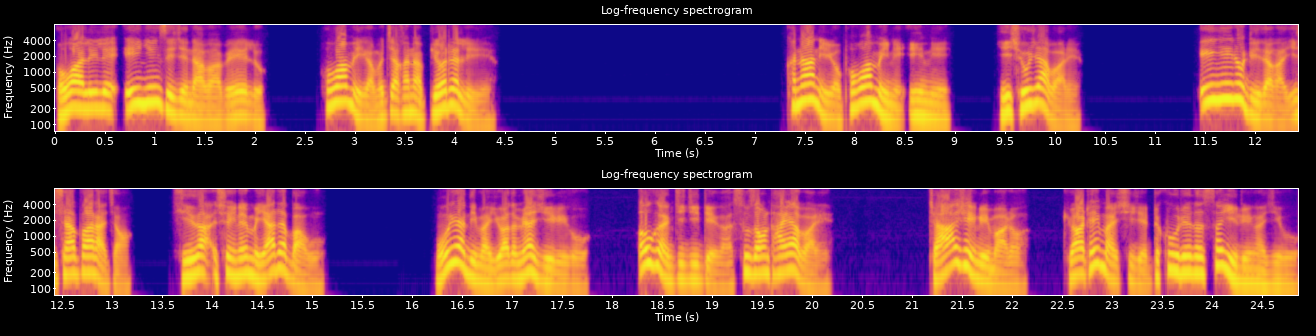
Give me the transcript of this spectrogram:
ဘဝလေးလည်းအေးငိမ့်စေချင်တာပါပဲလို့ ဖဖမေကမကြခဏပြောတတ်လေတယ်ခဏနေတော့ဖဖမေနဲ့အေးနေရေရှိုးကြပါတယ်အင်းကြီးတို့ဒေသကရေရှားပါတာကြောင့်ရေကအချိန်နဲ့မရတတ်ပါဘူးမိုးရသည်မှာရွာသမျှရေတွေကိုအုတ်ကန်ကြီးကြီးတဲကစူဆောင်းထားရပါတယ်ကြားအချိန်တွေမှာတော့ရွာထိပ်မှာရှိတဲ့တခုတည်းသောစက်ရည်တွင်းကရေကို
